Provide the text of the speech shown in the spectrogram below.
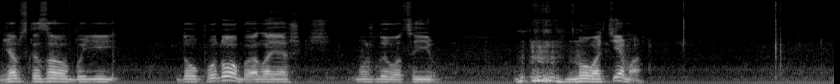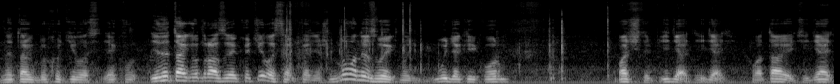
Я б сказав би їй до вподоби, але я ж, можливо, це їм нова тема. Не так би хотілося, як і не так одразу, як хотілося б, звісно. Ну вони звикнуть, будь-який корм. Бачите, їдять, їдять, хватають, їдять.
